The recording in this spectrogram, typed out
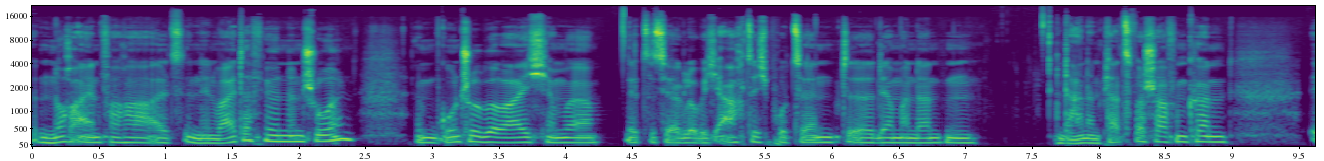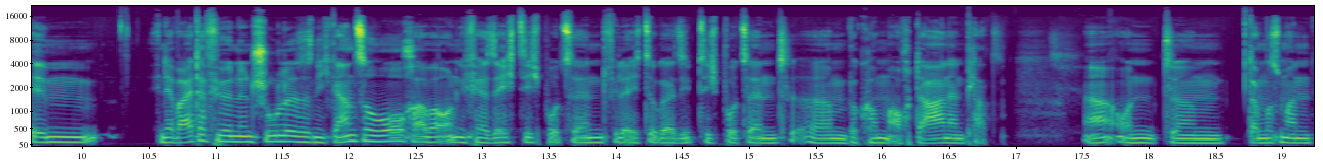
noch einfacher als in den weiterführenden Schulen. Im Grundschulbereich haben wir letztes Jahr, glaube ich, 80 Prozent äh, der Mandanten da einen Platz verschaffen können. Im, in der weiterführenden Schule ist es nicht ganz so hoch, aber ungefähr 60 Prozent, vielleicht sogar 70 Prozent ähm, bekommen auch da einen Platz. Ja, und ähm, da muss man,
